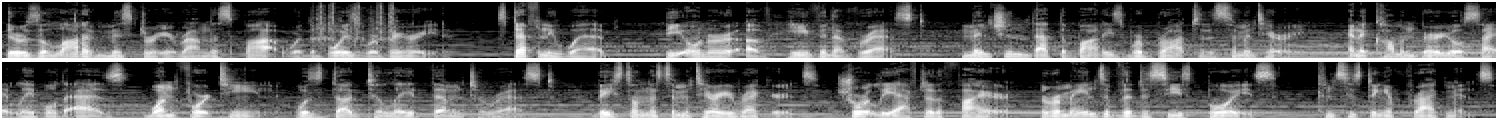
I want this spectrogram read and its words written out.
there was a lot of mystery around the spot where the boys were buried. Stephanie Webb, the owner of Haven of Rest, mentioned that the bodies were brought to the cemetery, and a common burial site labeled as 114 was dug to lay them to rest. Based on the cemetery records, shortly after the fire, the remains of the deceased boys, consisting of fragments,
